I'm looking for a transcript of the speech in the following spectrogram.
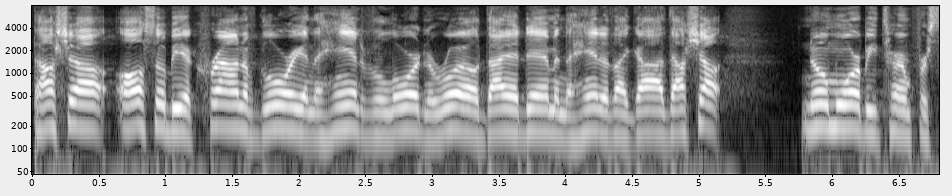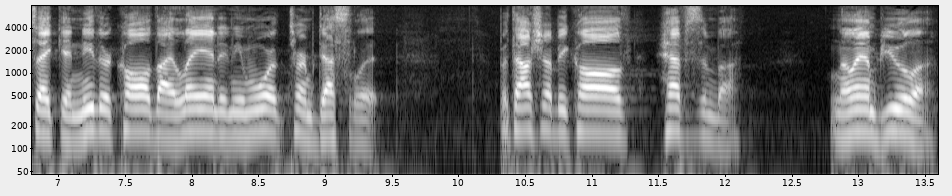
Thou shalt also be a crown of glory in the hand of the Lord, and a royal diadem in the hand of thy God. Thou shalt no more be termed forsaken, neither called thy land any more termed desolate. But thou shalt be called Hephzibah, and the land Beulah,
